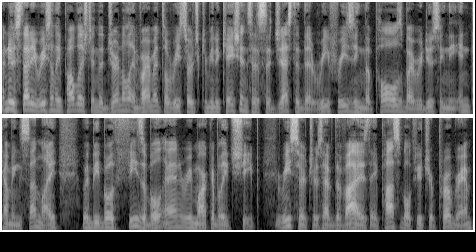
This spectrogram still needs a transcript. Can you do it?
A new study recently published in the journal Environmental Research Communications has suggested that refreezing the poles by reducing the incoming sunlight would be both feasible and remarkably cheap. Researchers have devised a possible future program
